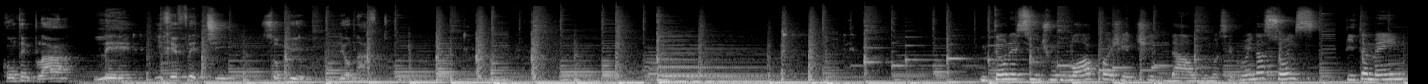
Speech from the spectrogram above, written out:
contemplar, ler e refletir sobre Leonardo. Então, nesse último bloco, a gente dá algumas recomendações e também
